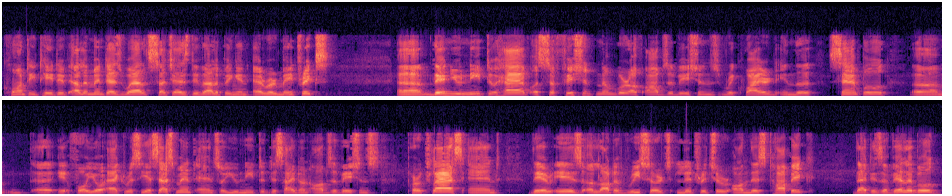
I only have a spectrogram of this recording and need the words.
quantitative element as well, such as developing an error matrix. Um, then you need to have a sufficient number of observations required in the sample um, uh, for your accuracy assessment. And so you need to decide on observations per class. And there is a lot of research literature on this topic that is available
